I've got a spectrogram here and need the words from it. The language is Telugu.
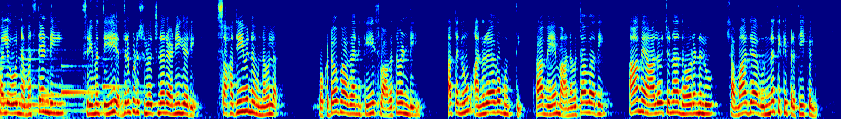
హలో నమస్తే అండి. శ్రీమతి ఎద్దనపూడి సులోచన రాణి గారి సహజీవన నవల. ఒకటో భాగానికి స్వాగతం అండి. అతను అనురాగమూర్తి. ఆమె మానవతావాది. ఆమె ఆలోచన ధోరణులు సమాజ ఉన్నతికి ప్రతీకలు.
